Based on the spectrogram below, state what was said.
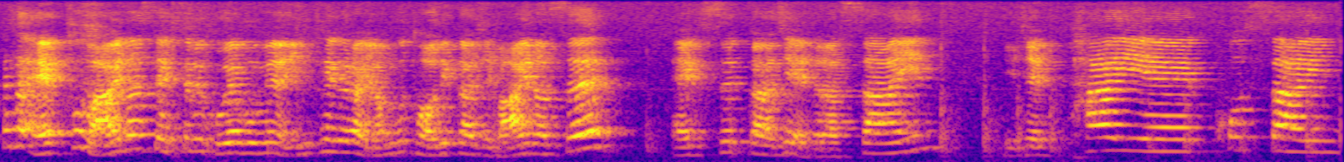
그래서 f-x를 구해보면 인테그랄 0부터 어디까지? 마이너스 x까지 얘들아 사인 이제 파이의 코사인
